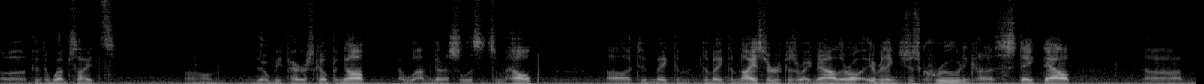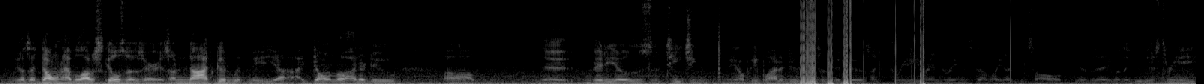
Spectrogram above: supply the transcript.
uh, through the websites. Um, they'll be periscoping up. I'm going to solicit some help uh, to make them to make them nicer because right now they're all, everything's just crude and kind of staked out. Uh, because I don't have a lot of skills in those areas. I'm not good with media. I don't know how to do um, videos of teaching you know people how to do things with videos like 3D rendering and stuff like that. We saw the other day when they do those 3D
